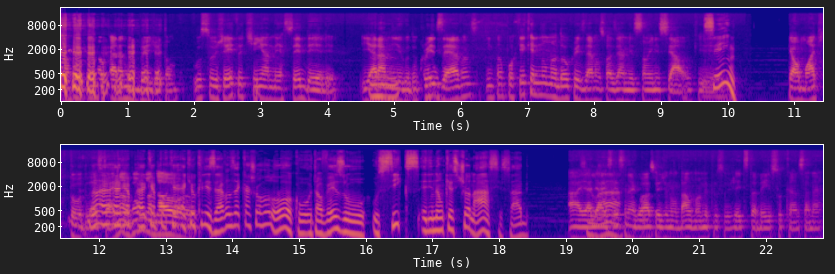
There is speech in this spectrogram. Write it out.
Tá voltando ao cara do Bridgerton. O sujeito tinha a mercê dele e era Uhum. amigo do Chris Evans, então por que que ele não mandou o Chris Evans fazer a missão inicial? Que, Sim. que é o mote todo Não, é, é Não, é que é mandar porque- o... é que o Chris Evans é cachorro louco. Talvez o, o Six ele não questionasse, sabe? Ah, e sei aliás, lá. esse negócio de não dar um nome pros sujeitos também, isso cansa, né?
